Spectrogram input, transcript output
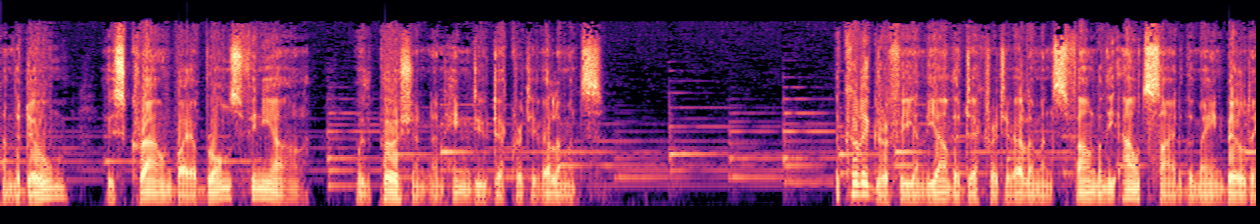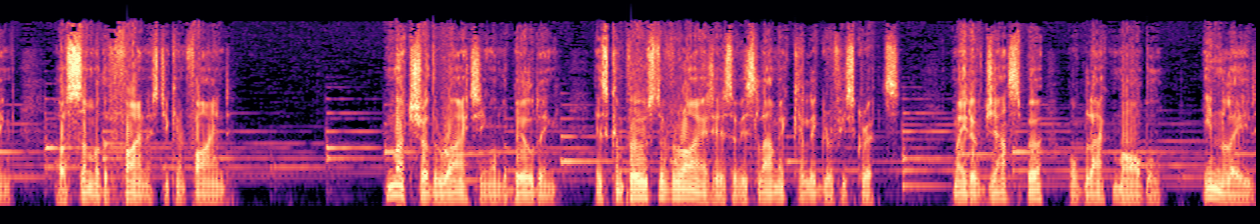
and the dome is crowned by a bronze finial with Persian and Hindu decorative elements. The calligraphy and the other decorative elements found on the outside of the main building are some of the finest you can find. Much of the writing on the building is composed of varieties of Islamic calligraphy scripts, made of jasper or black marble, inlaid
